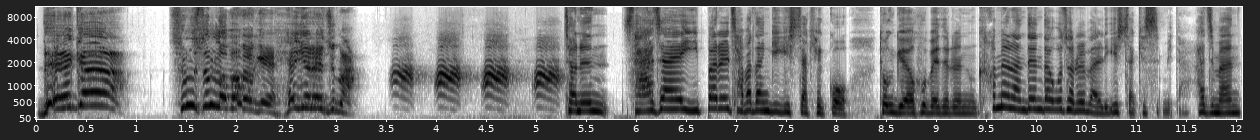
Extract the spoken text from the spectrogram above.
내가 술술 넘어가게 해결해 주마. 저는 사자의 이빨을 잡아당기기 시작했고 동기와 후배들은 그러면 안 된다고 저를 말리기 시작했습니다. 하지만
